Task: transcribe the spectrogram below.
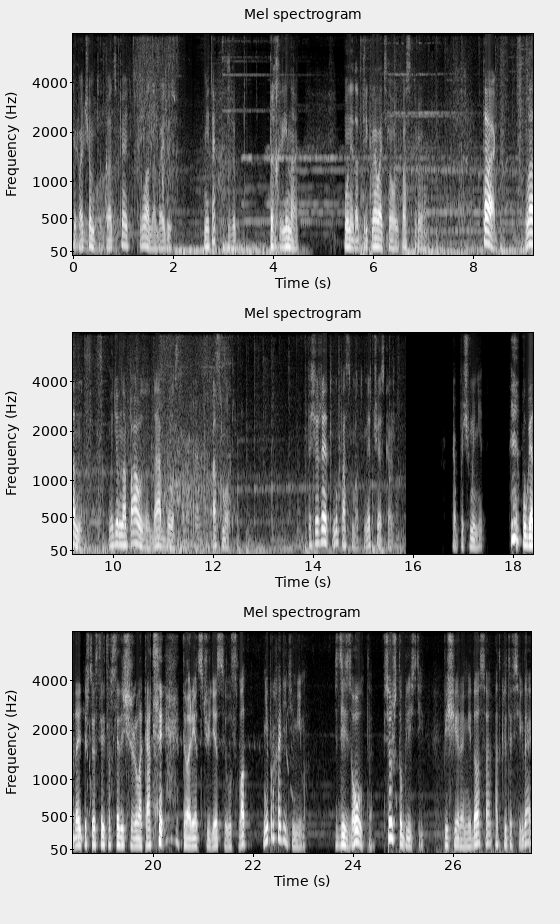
Ты почем ты? 25? Ну ладно, обойдусь. Не так уже до хрена. Вон я там три кровати новые построил. Так, ладно. Идем на паузу, да, босса. Посмотрим. По сюжету, ну, посмотрим. Это что я скажу? А почему нет? Угадайте, что я встретил в следующей локации. Дворец чудес и услад. Не проходите мимо. Здесь золото. Все, что блестит. Пещера Мидоса открыта всегда.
